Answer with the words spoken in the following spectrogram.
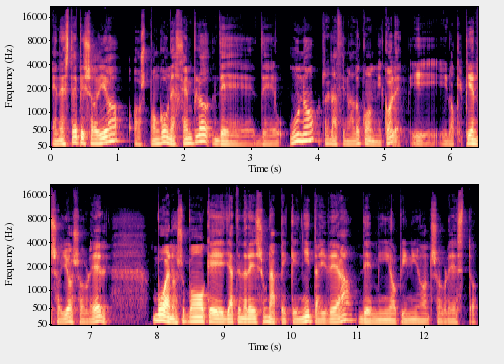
En este episodio os pongo un ejemplo de, uno relacionado con mi cole y, y lo que pienso yo sobre él. Bueno, supongo que ya tendréis una pequeñita idea de mi opinión sobre esto.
